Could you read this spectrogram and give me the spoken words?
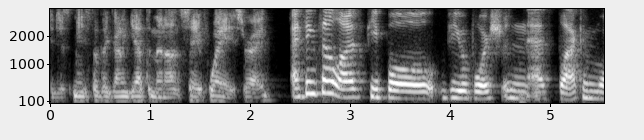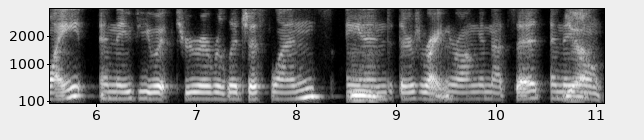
It just means that they're going to get them in unsafe ways, right? I think that a lot of people view abortion as black and white and they view it through a religious lens Mm. and there's right and wrong and that's it. And they Yeah. don't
